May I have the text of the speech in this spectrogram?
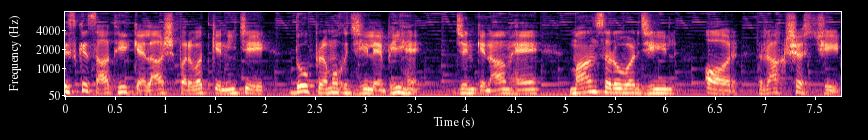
इसके साथ ही कैलाश पर्वत के नीचे दो प्रमुख झीलें भी हैं, जिनके नाम हैं मानसरोवर झील और राक्षस झील।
